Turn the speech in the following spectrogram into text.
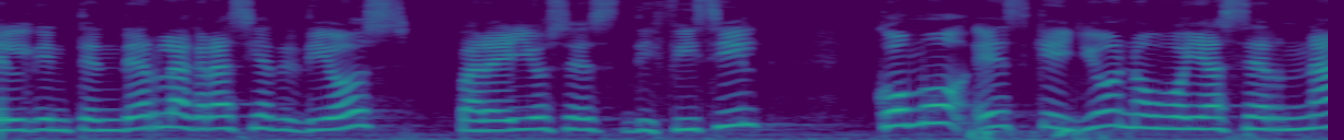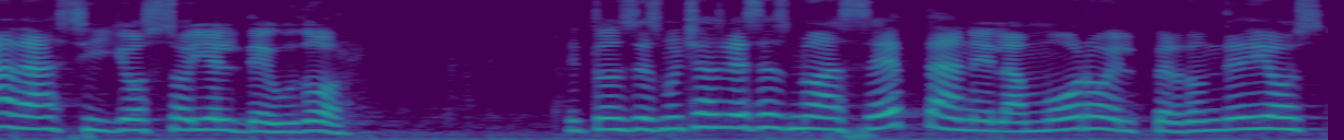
El entender la gracia de Dios para ellos es difícil ¿Cómo es que yo no voy a hacer nada si yo soy el deudor? Entonces muchas veces no aceptan el amor o el perdón de Dios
